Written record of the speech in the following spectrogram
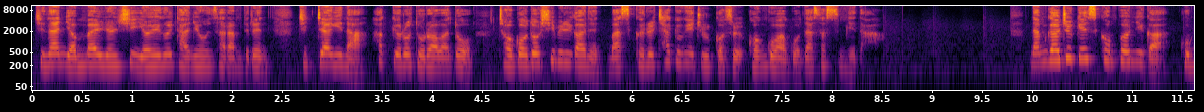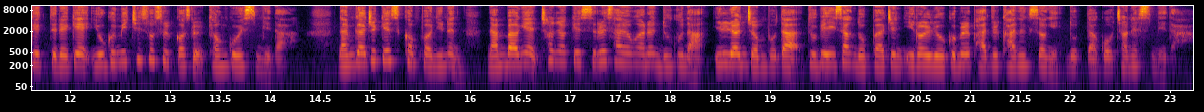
지난 연말 연시 여행을 다녀온 사람들은 직장이나 학교로 돌아와도 적어도 10일간은 마스크를 착용해 줄 것을 권고하고 나섰습니다. 남가주 가스 컴퍼니가 고객들에게 요금이 치솟을 것을 경고했습니다. 남가주 가스 컴퍼니는 난방에 천연가스를 사용하는 누구나 1년 전보다 2배 이상 높아진 1월 요금을 받을 가능성이 높다고 전했습니다.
